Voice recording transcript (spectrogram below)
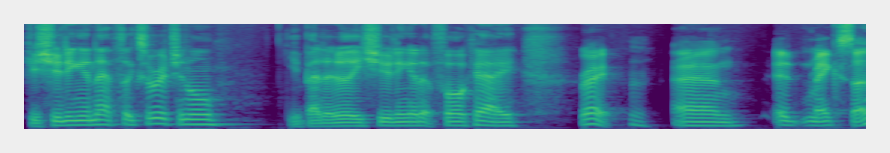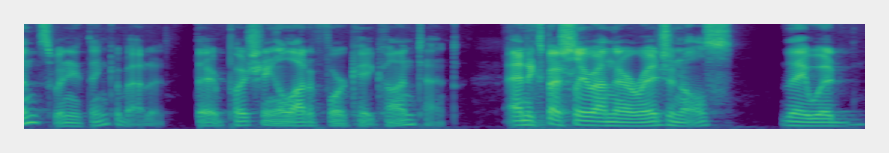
if you're shooting a Netflix original, you better be shooting it at 4K. Right. Hmm. And it makes sense when you think about it. They're pushing a lot of 4K content. And especially around their originals, they would,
